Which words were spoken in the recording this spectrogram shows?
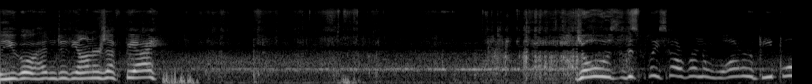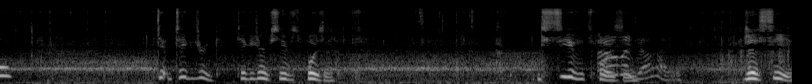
Will you go ahead and do the honors, FBI? Yo, this place got running water, people. Get, take a drink. Take a drink. See if it's poison. See if it's poison. Just see.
